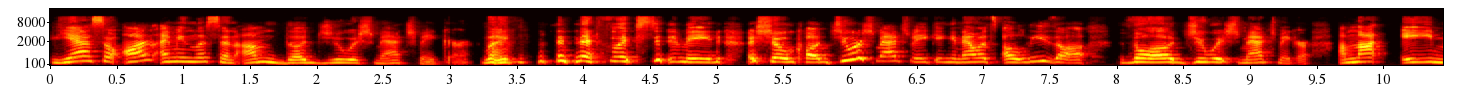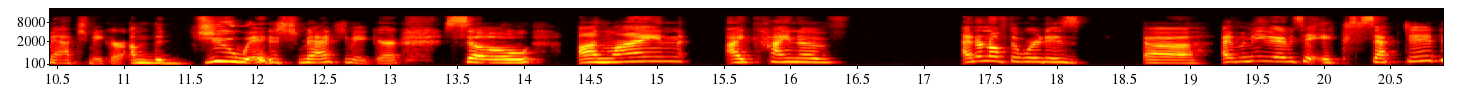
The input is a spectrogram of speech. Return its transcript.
yeah, so on, I mean, listen, I'm the Jewish matchmaker. Like Netflix made a show called Jewish Matchmaking, and now it's Aleeza, the Jewish matchmaker. I'm not a matchmaker, I'm the Jewish matchmaker. So online, I kind of, I don't know if the word is, uh, I mean, maybe I would say accepted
